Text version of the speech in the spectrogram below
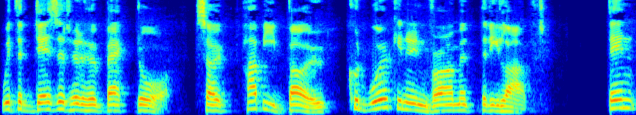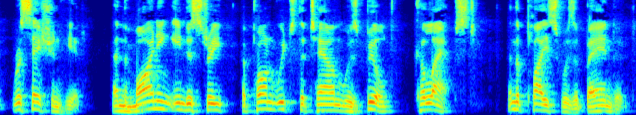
with the desert at her back door, so hubby Bo could work in an environment that he loved. Then recession hit, and the mining industry upon which the town was built collapsed, and the place was abandoned.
